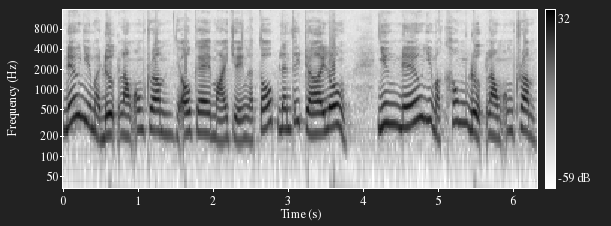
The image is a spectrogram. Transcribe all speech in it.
Nếu như mà được lòng ông Trump thì ok mọi chuyện là tốt lên tới trời luôn. Nhưng nếu như mà không được lòng ông Trump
